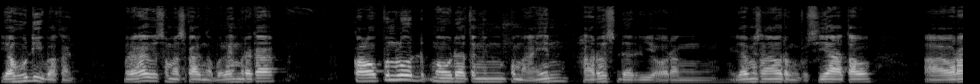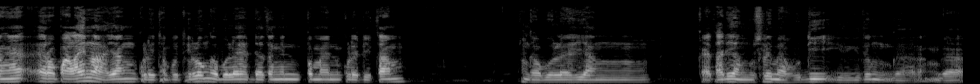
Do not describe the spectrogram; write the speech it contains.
Yahudi bahkan mereka sama sekali nggak boleh. Mereka kalaupun lo mau datengin pemain harus dari orang ya misalnya orang Rusia atau uh, orang Eropa lain lah yang kulitnya putih. Lo nggak boleh datengin pemain kulit hitam. Nggak boleh yang kayak tadi yang Muslim Yahudi gitu-gitu. Nggak nggak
